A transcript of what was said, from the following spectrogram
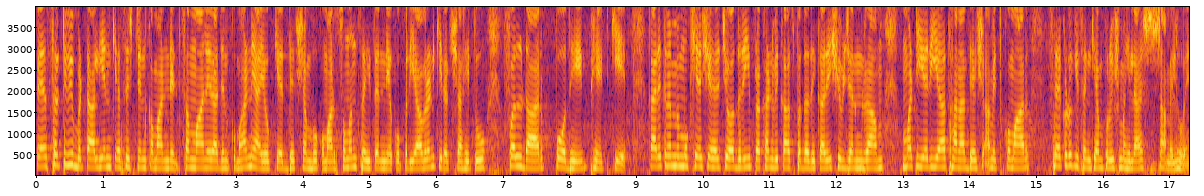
पैंसठवीं बटालियन के असिस्टेंट कमांडेंट सम्मान्य राजन कुमार ने आयोग के अध्यक्ष शंभू कुमार सुमन सहित अन्य को पर्यावरण की रक्षा हेतु फलदार पौधे भेंट किए। कार्यक्रम में मुखिया शहर चौधरी प्रखंड विकास पदाधिकारी शिव जन्मराम मटियरिया थानाध्यक्ष अमित कुमार, सैकड़ों की संख्या में पुरुष महिला शामिल हुए.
